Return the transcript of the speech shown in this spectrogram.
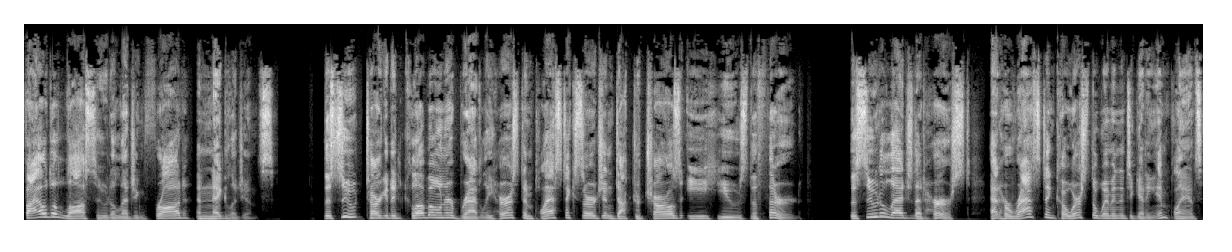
filed a lawsuit alleging fraud and negligence. The suit targeted club owner Bradley Hurst and plastic surgeon Dr. Charles E. Hughes III. The suit alleged that Hurst had harassed and coerced the women into getting implants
